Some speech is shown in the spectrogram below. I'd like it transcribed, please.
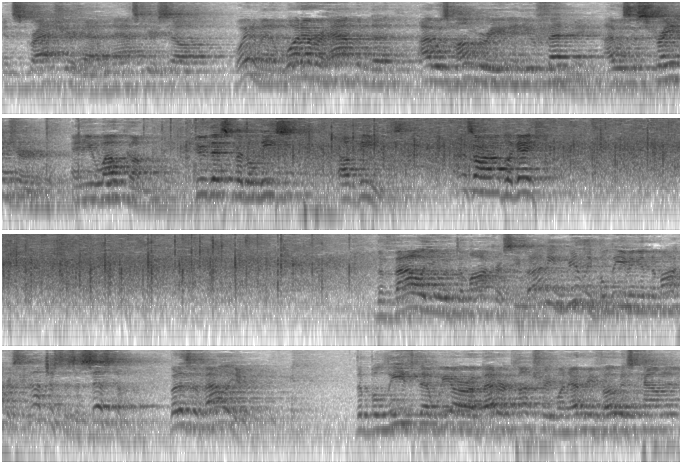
and scratch your head and ask yourself, wait a minute, whatever happened to I was hungry and you fed me? I was a stranger and you welcomed me. Do this for the least of these. That's our obligation. the value of democracy, but I mean really believing in democracy, not just as a system, but as a value. The belief that we are a better country when every vote is counted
